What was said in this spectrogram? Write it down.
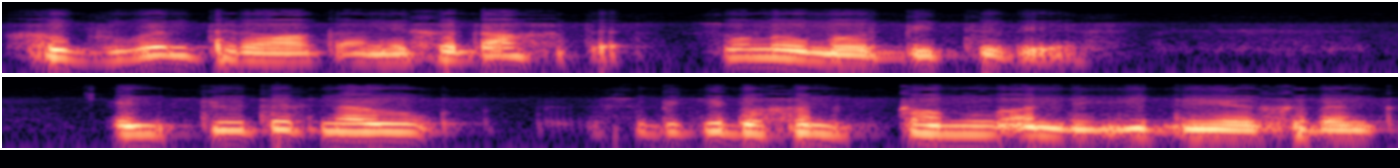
gewoond raak aan die gedagte sonder om morbid te wees. En toe het ek nou so 'n bietjie begin kam aan die idee gedink,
